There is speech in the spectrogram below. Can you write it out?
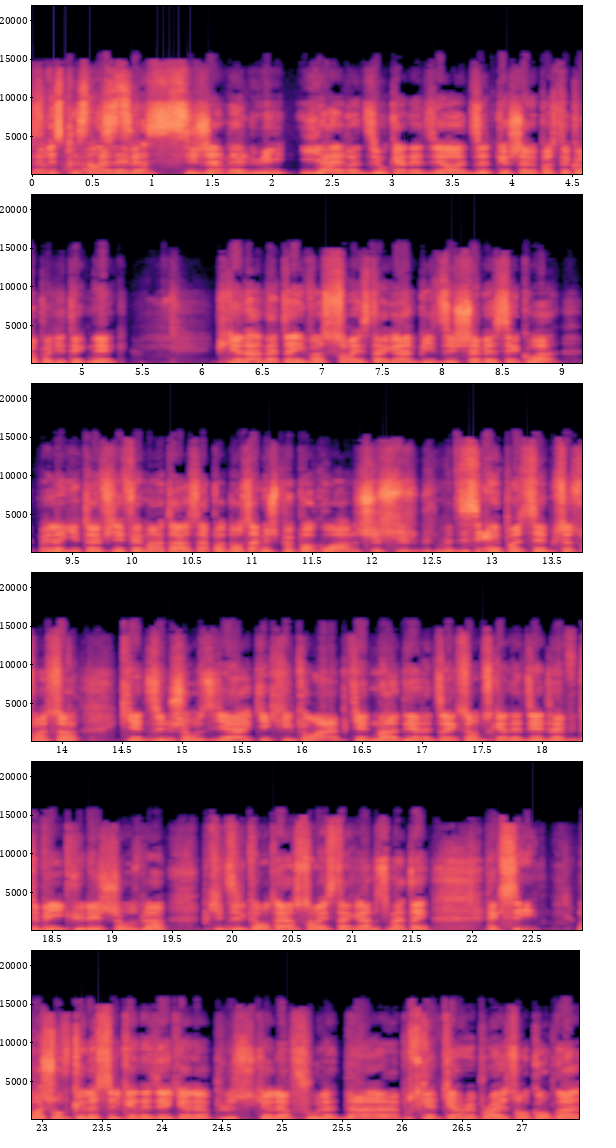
la vice-présidence à l'inverse, si jamais lui, hier, a dit aux Canadiens, ah, dites que je savais pas c'était quoi Polytechnique, puis que là, un matin, il va sur son Instagram puis il dit, je savais c'est quoi, mais là, il est un fiefé menteur, ça n'a pas de bon sens, mais je peux pas croire, je, me dis, c'est impossible que ce soit ça, qui ait dit une chose hier, qui écrit, puis qui a demandé à la direction du Canadien de, la, de véhiculer cette chose-là, puis qui dit le contraire sur son Instagram ce matin. Fait que c'est, moi, je trouve que là, c'est le Canadien qui a l'air plus, qui a l'air fou là-dedans. Pour ce qui est de Carey Price, on comprend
